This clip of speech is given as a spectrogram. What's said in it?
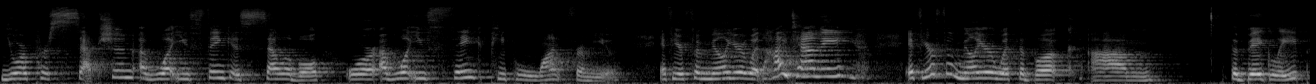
your perception of what you think is sellable or of what you think people want from you. If you're familiar with, hi Tammy, if you're familiar with the book, um, The Big Leap,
